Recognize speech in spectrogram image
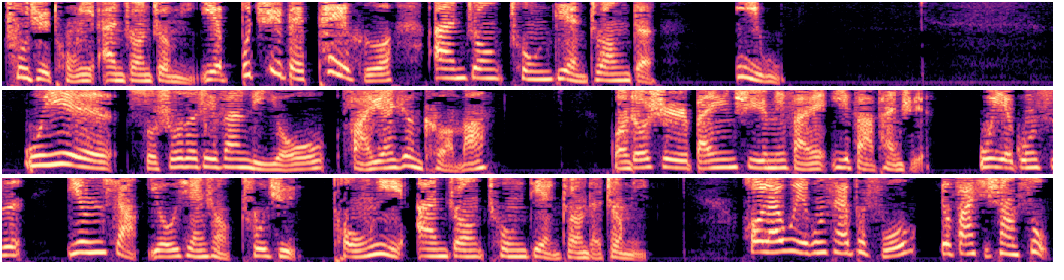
出具同意安装证明，也不具备配合安装充电桩的义务。物业所说的这番理由，法院认可吗？广州市白云区人民法院依法判决，物业公司应向尤先生出具同意安装充电桩的证明。后来物业公司还不服，又发起上诉，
